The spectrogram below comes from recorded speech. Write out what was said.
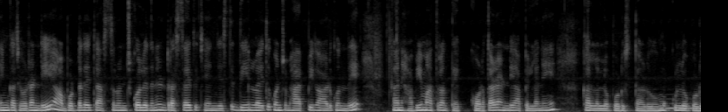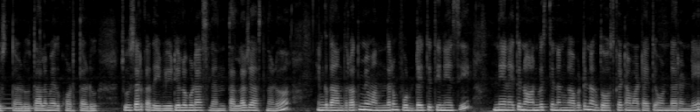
ఇంకా చూడండి ఆ బుడ్డదైతే అస్సలు ఉంచుకోలేదని డ్రెస్ అయితే చేంజ్ చేస్తే దీనిలో అయితే కొంచెం హ్యాపీగా ఆడుకుంది. కానీ హవి మాత్రం తెగ కొడతాడండి. ఆ పిల్లని కళ్ళల్లో పొడుస్తాడు ముక్కుల్లో పొడుస్తాడు తల మీద కొడతాడు. చూసారు కదా ఈ వీడియోలో కూడా అసలు ఎంత అల్లరి చేస్తున్నాడో. ఇంకా దాని తర్వాత మేము అందరం ఫుడ్ అయితే తినేసి నేనైతే నాన్ వెజ్ తిన్నాను కాబట్టి నాకు దోసకాయ టమాటా అయితే వండారండి.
